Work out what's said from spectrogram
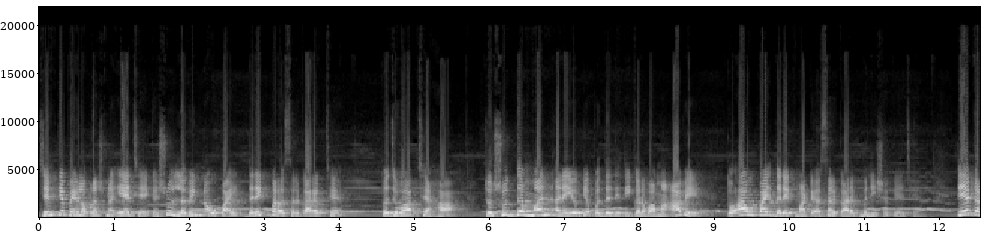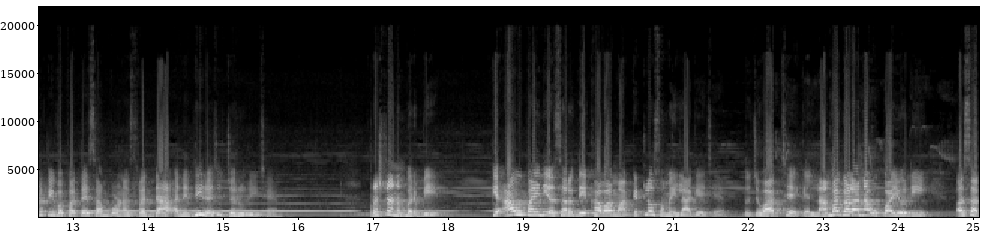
જેમ કે પહેલો પ્રશ્ન એ છે કે શું લવિંગનો ઉપાય દરેક પર અસરકારક છે? તો જવાબ છે હા. જો શુદ્ધ મન અને યોગ્ય પદ્ધતિથી કરવામાં આવે, તો આ ઉપાય દરેક માટે અસરકારક બની શકે છે. તે કરતી વખતે સંપૂર્ણ શ્રદ્ધા અને ધીરજ જરૂરી છે. પ્રશ્ન નંબર બે. કે આ ઉપાયની અસર દેખાવામાં કેટલો સમય લાગે છે? તો જવાબ છે કે લાંબા ગાળાના ઉપાયોની અસર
